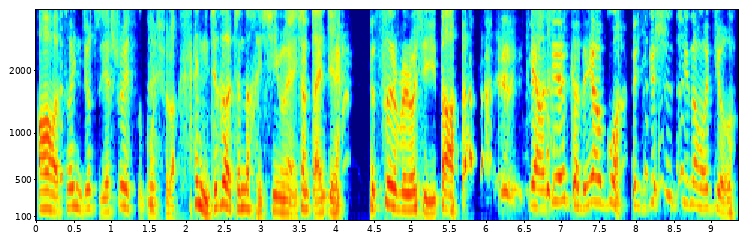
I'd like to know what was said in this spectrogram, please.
哦，所以你就直接睡死过去了。哎，你这个真的很幸运，像展姐四十分钟写一道，两天可能要过一个世纪那么久。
